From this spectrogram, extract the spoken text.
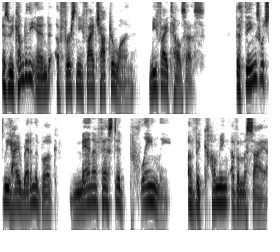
As we come to the end of 1 Nephi chapter 1, Nephi tells us, the things which Lehi read in the book manifested plainly of the coming of a Messiah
